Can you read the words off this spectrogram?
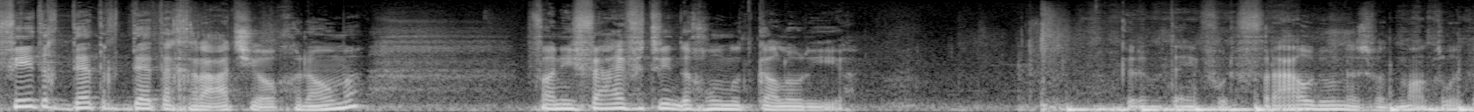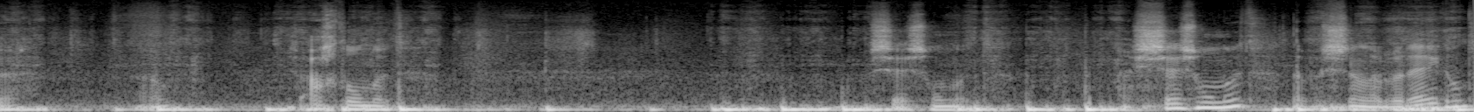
40 30, 30 ratio genomen van die 2500 calorieën. Kunnen we meteen voor de vrouw doen, dat is wat makkelijker. Oh, dus 800. 600. 600, dat was sneller berekend.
